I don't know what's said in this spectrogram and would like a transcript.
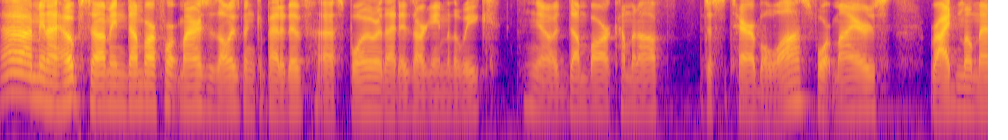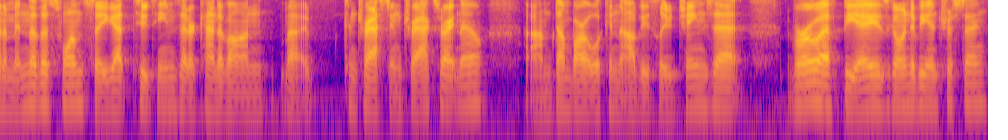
Uh, I mean, I hope so. I mean, Dunbar Fort Myers has always been competitive. Uh, spoiler, that is our game of the week. You know, Dunbar coming off just a terrible loss. Fort Myers riding momentum into this one, so you got two teams that are kind of on uh, contrasting tracks right now. Um, Dunbar looking to obviously change that. Verot FBA is going to be interesting,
